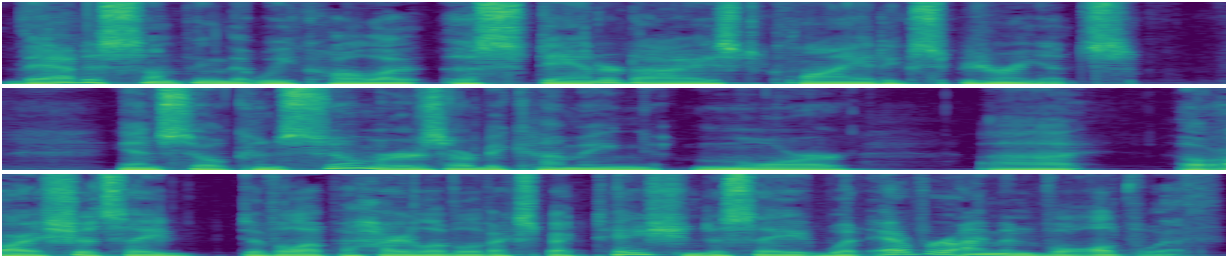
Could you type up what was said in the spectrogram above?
that is something that we call a, a standardized client experience. And so consumers are becoming more, uh, or I should say, develop a higher level of expectation to say, whatever I'm involved with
